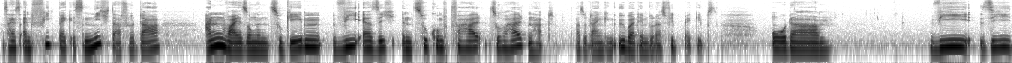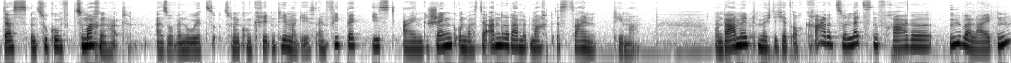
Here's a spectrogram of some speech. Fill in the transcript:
Das heißt, ein Feedback ist nicht dafür da, Anweisungen zu geben, wie er sich in Zukunft verhalten, zu verhalten hat. Also dein Gegenüber, dem du das Feedback gibst. Oder wie sie das in Zukunft zu machen hat. Also wenn du jetzt zu einem konkreten Thema gehst. Ein Feedback ist ein Geschenk und was der andere damit macht, ist sein Thema. Und damit möchte ich jetzt auch gerade zur letzten Frage überleiten.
